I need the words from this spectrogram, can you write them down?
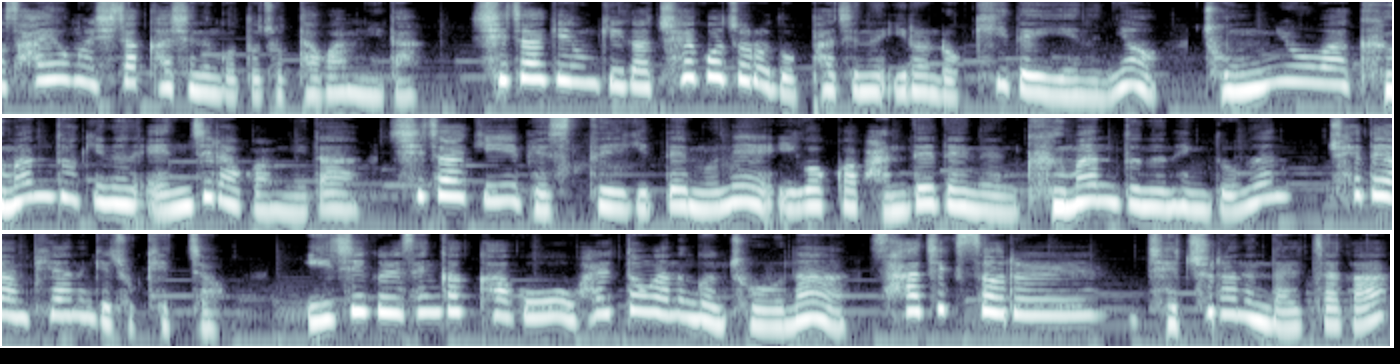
사용을 시작하시는 것도 좋다고 합니다. 시작의 운기가 최고조로 높아지는 이런 럭키데이에는요, 종료와 그만두기는 NG라고 합니다. 시작이 베스트이기 때문에 이것과 반대되는 그만두는 행동은 최대한 피하는 게 좋겠죠. 이직을 생각하고 활동하는 건 좋으나 사직서를 제출하는 날짜가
